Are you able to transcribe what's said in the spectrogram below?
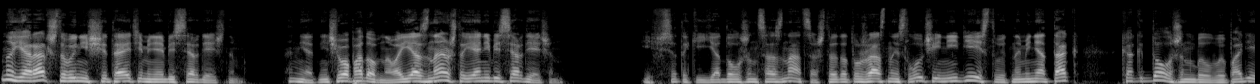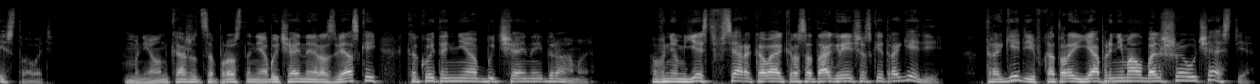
Но я рад, что вы не считаете меня бессердечным. Нет, ничего подобного. Я знаю, что я не бессердечен. И все-таки я должен сознаться, что этот ужасный случай не действует на меня так, как должен был бы подействовать. Мне он кажется просто необычайной развязкой какой-то необычайной драмы. В нем есть вся роковая красота греческой трагедии. Трагедии, в которой я принимал большое участие,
